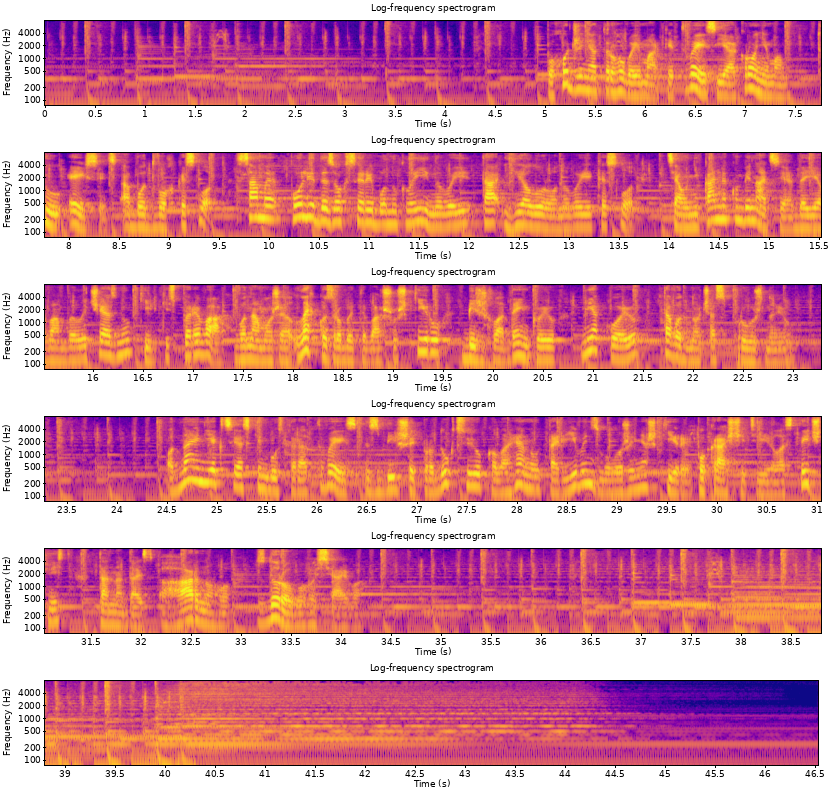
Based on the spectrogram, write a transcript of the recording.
Походження торгової марки Twace є акронімом Two Acids або двох кислот, саме полідезоксирибонуклеїнової та гіалуронової кислот. Ця унікальна комбінація дає вам величезну кількість переваг. Вона може легко зробити вашу шкіру більш гладенькою, м'якою та водночас пружною. Одна ін'єкція скінбустера Twace збільшить продукцію колагену та рівень зволоження шкіри, покращить її еластичність та надасть гарного, здорового сяйва.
